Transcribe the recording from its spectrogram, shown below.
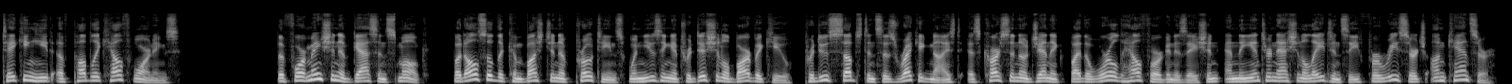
taking heed of public health warnings. The formation of gas and smoke, but also the combustion of proteins when using a traditional barbecue, produce substances recognized as carcinogenic by the World Health Organization and the International Agency for Research on Cancer.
